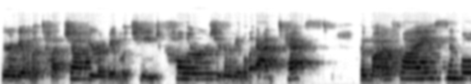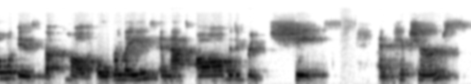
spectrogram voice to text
You're going to be able to touch up. You're going to be able to change colors. You're going to be able to add text. The butterfly symbol is the, called overlays, and that's all the different shapes and pictures.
